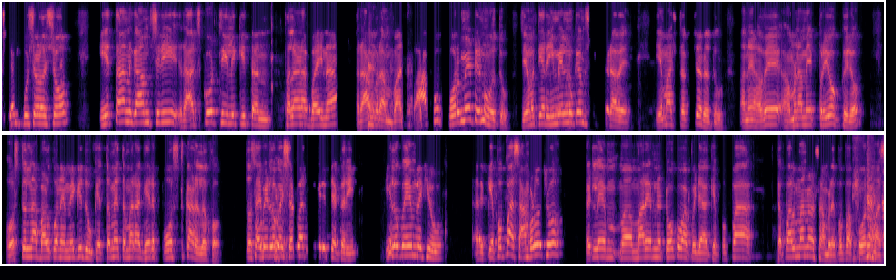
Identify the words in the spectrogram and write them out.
ક્ષેમ કુશળ હશો. એતાન ગામ શ્રી રાજકોટથી લિખિતન ફલાણા ભાઈના રામ રામ વાંચો. આખું ફોર્મેટ એનું હતું. જેમ અત્યારે ઈમેલનું કેમ સ્ટ્રક્ચર આવે? એમાં સ્ટ્રક્ચર હતું. અને હવે હમણાં મેં એક પ્રયોગ કર્યો. હોસ્ટેલના બાળકોને મેં કીધું કે તમે તમારા ઘરે પોસ્ટ કાર્ડ લખો. તો સાહેબ એ લોકોએ શરૂઆત કેવી રીતે કરી? એ લોકો એમ લખ્યું કે પપ્પા સાંભળો છો? એટલે મારે એમને ટોકવા પડ્યા કે પપ્પા ટપાલમાં ન સાંભળે પપ્પા ફોનમાં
